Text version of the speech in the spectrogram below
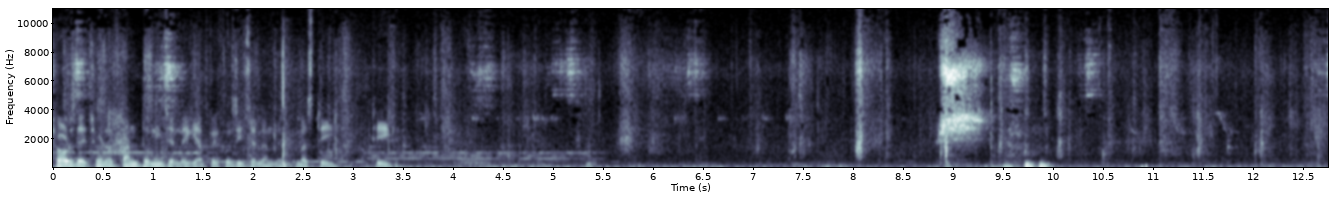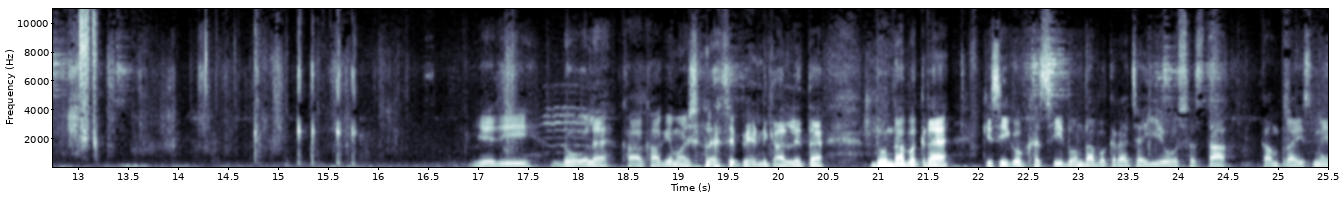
چھوڑ دے چھوڑ دے کن تو نہیں چلے گی آپ خود ہی چلن دے بس ٹھیک ٹھیک ہے یہ جی ڈھول ہے کھا کھا کے ماشاءاللہ ایسے پیٹ نکال لیتا ہے دوندا بکرا ہے کسی کو کھسی دوندا بکرا چاہیے وہ سستا کم پرائس میں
